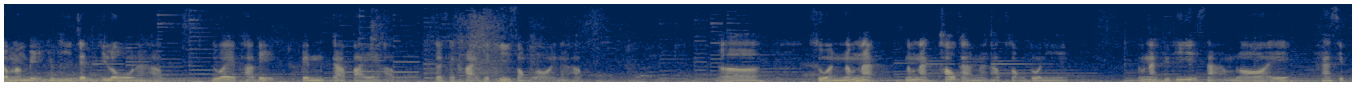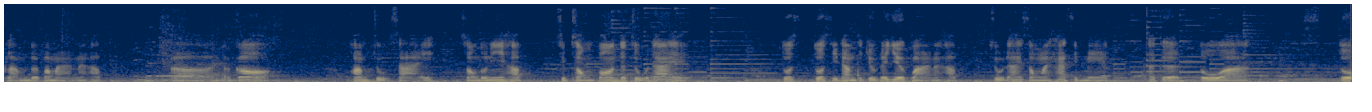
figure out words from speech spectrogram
กำลังเบรกอยู่ที่ 7 กิโลนะครับ ด้วยผ้าเบรกเป็นกาไฟครับจะคล้ายๆ HP 200 นะครับ ส่วนน้ำหนักน้ำหนักเท่ากันนะครับสองตัวนี้ น้ำหนักอยู่ที่ 350 กรัมโดยประมาณนะครับแล้วก็ความจุสาย 2 ตัวนี้ครับ 12 ปอนด์จะจุได้ตัวตัวสีดำจะจุได้เยอะกว่านะครับ จุได้ 250 เมตร ถ้าเกิดตัวตัว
